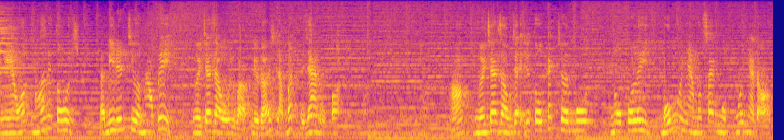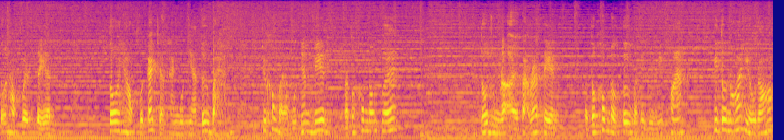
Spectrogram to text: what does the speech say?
nghèo á, nói với tôi là đi đến trường học đi người cha giàu thì bảo điều đó chỉ là mất thời gian của con. Đó người cha giàu dạy cho tôi cách chơi mua Monopoly bốn ngôi nhà màu xanh một ngôi nhà đỏ tôi học về tiền. Tôi học về cách trở thành một nhà tư bản chứ không phải là một nhân viên và tôi không đóng thuế tôi dùng nợ để tạo ra tiền và tôi không đầu tư vào thị trường chứng khoán. Khi tôi nói điều đó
